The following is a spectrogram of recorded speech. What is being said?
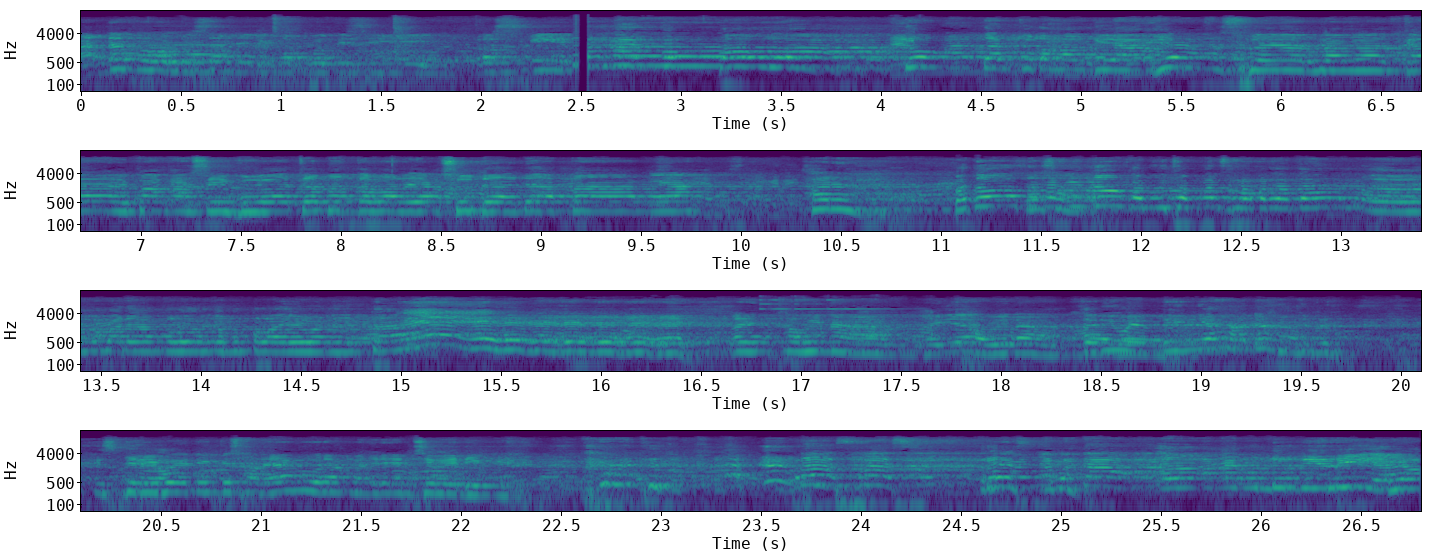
Anda kalau misalnya di kompetisi resmi doa dan kebahagiaan. Ya, benar banget kak. Terima kasih buat teman-teman yang sudah datang ya. Aduh. Betul, dengan itu kami ucapkan selamat datang eh, kepada keluarga mempelai wanita. Eh, kawinan, lain Iya. kawinan. Jadi Aduh. weddingnya ada. Jadi wedding kesannya kurang menjadi MC wedding. Ras, ras, ras. Kita eh, akan undur diri ya. Yo,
